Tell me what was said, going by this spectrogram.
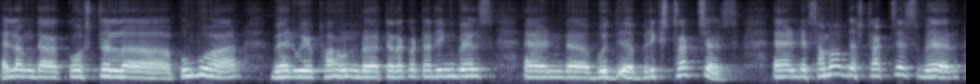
along the coastal uh, Pumpuhar, where we found uh, terracotta ring bells and brick structures and some of the structures were,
